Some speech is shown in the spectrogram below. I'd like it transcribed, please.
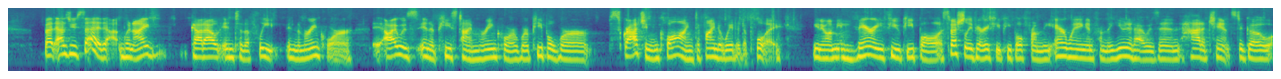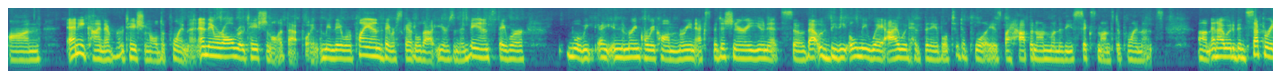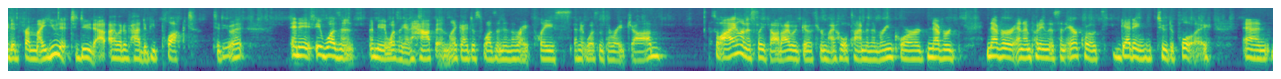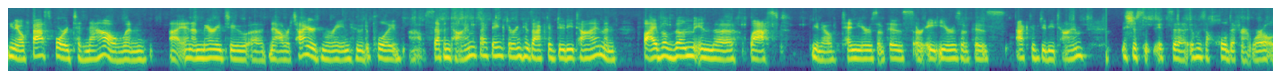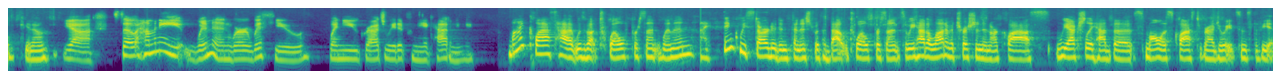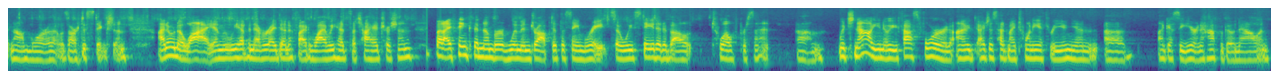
But as you said, when I got out into the fleet in the Marine Corps, I was in a peacetime Marine Corps where people were scratching and clawing to find a way to deploy. You know, I mean, mm-hmm. very few people, especially very few people from the air wing and from the unit I was in, had a chance to go on any kind of rotational deployment. And they were all rotational at that point. I mean, they were planned, they were scheduled out years in advance. They were what we in the Marine Corps we call them Marine Expeditionary Units. So that would be the only way I would have been able to deploy is by hopping on one of these six month deployments. Um, and I would have been separated from my unit to do that. I would have had to be plucked to do it. And it, it wasn't, I mean, it wasn't going to happen. Like I just wasn't in the right place and it wasn't the right job. So I honestly thought I would go through my whole time in the Marine Corps, never, never, and I'm putting this in air quotes, getting to deploy. And, you know, fast forward to now when, uh, and I'm married to a now retired Marine who deployed uh, seven times, I think, during his active duty time, and five of them in the last, you know, 10 years of his or eight years of his active duty time. It's just, it's a, it was a whole different world, you know? Yeah. So, how many women were with you when you graduated from the academy? My class had was about 12% women. I think we started and finished with about 12%. So we had a lot of attrition in our class. We actually had the smallest class to graduate since the Vietnam War. That was our distinction. I don't know why. I mean, we have never identified why we had such high attrition, but I think the number of women dropped at the same rate. So we stayed at about 12%, um, which now, you know, you fast forward, I, I just had my 20th reunion, uh, I guess a year and a half ago now. And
